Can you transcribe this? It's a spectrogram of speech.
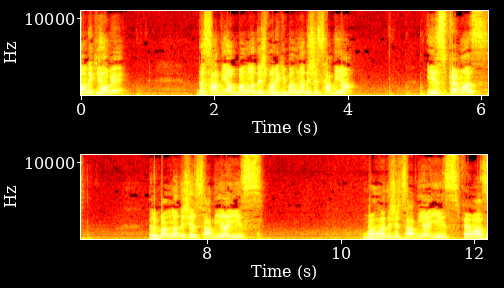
মানে কি হবে? দ্য সাদিয়া অফ বাংলাদেশ মানে কি? বাংলাদেশের সাদিয়া ইজ ফেমাস তাহলে বাংলাদেশের সাদিয়া ইজ বাংলাদেশের সাদিয়া ইজ ফেমাস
